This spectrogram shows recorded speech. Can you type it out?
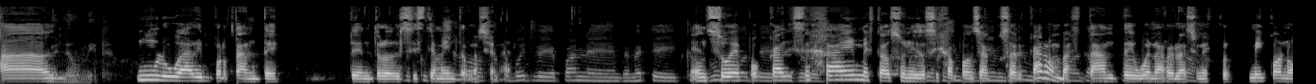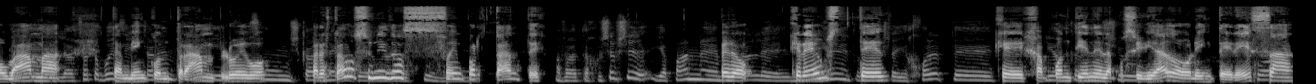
a un lugar importante dentro del sistema internacional. En su época, dice Jaime, Estados Unidos y Japón se acercaron bastante, buenas relaciones con Obama, también con Trump luego. Para Estados Unidos fue importante. Pero ¿cree usted que Japón tiene la posibilidad o le interesa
